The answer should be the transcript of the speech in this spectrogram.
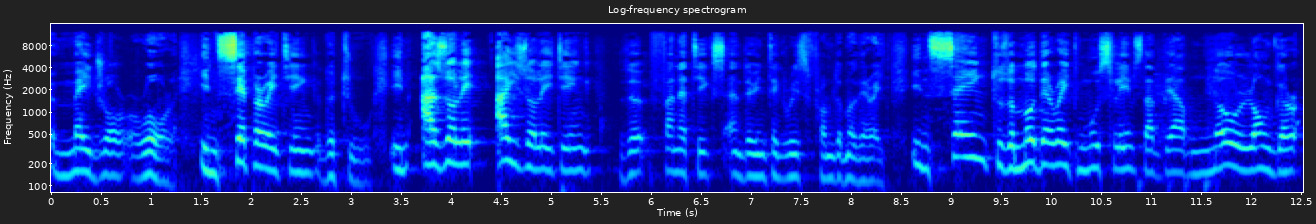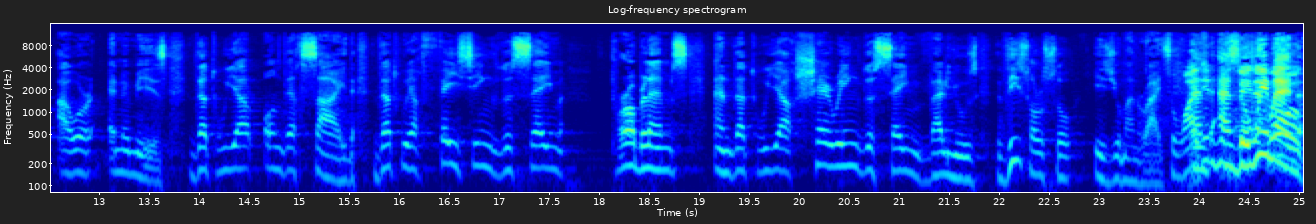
a major role in separating the two, in isolate, isolating the fanatics and the integrists from the moderate, in saying to the moderate Muslims that they are no longer our enemies, that we are on their side, that we are facing the same problems, and that we are sharing the same values. This also is human rights. So why and, didn't and the that? women, Whoa, whoa,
